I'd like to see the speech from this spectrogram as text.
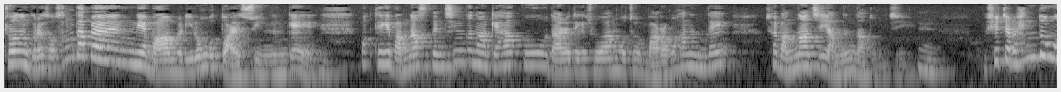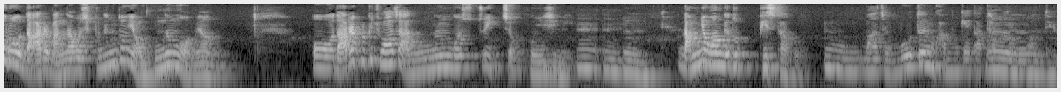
저는 그래서 상대방의 마음을 이런 것도 알 수 있는 게 음. 막 되게 만났을 땐 친근하게 하고 나를 되게 좋아하는 것처럼 말하고 하는데 잘 만나지 않는다든지 음. 실제로 행동으로 나를 만나고 싶은 행동이 없는 거면 어, 나를 그렇게 좋아하지 않는 걸 수도 있죠 본심이. 음, 음. 음. 남녀 관계도 비슷하고. 음, 맞아요. 모든 관계가 다 그런 것 같아요.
